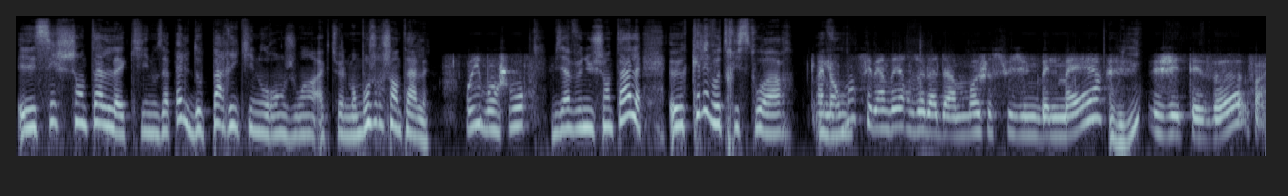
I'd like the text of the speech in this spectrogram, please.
Et c'est Chantal qui nous appelle de Paris qui nous rejoint actuellement. Bonjour Chantal. Oui, bonjour. Bienvenue Chantal. Euh, quelle est votre histoire? Alors moi c'est l'inverse de la dame. Moi je suis une belle-mère. Oui. J'étais veuve. Enfin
